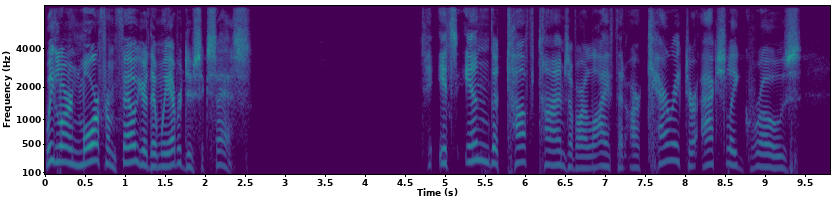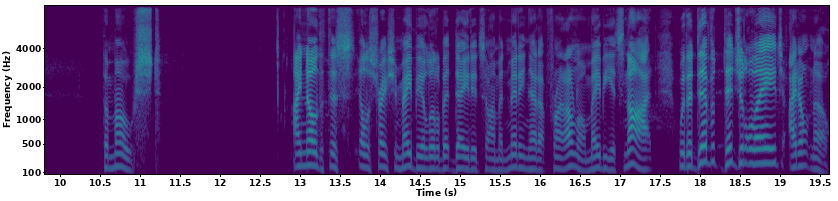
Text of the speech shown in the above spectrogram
We learn more from failure than we ever do success. It's in the tough times of our life that our character actually grows the most. I know that this illustration may be a little bit dated, so I'm admitting that up front. I don't know, maybe it's not. With a div- digital age, I don't know.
